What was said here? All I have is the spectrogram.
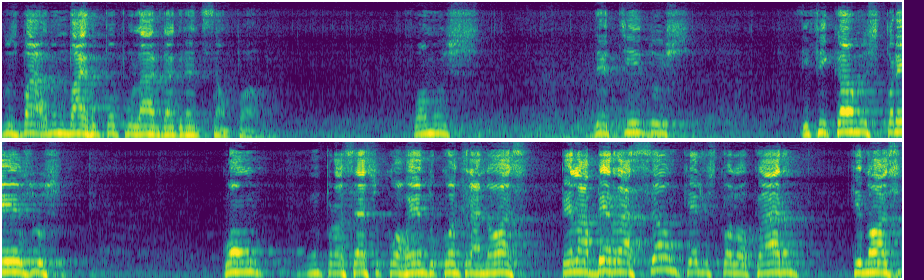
nos num bairro popular da Grande São Paulo. Fomos detidos e ficamos presos com um processo correndo contra nós pela aberração que eles colocaram que nós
